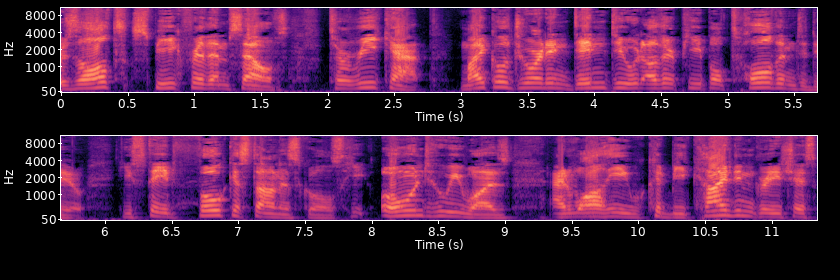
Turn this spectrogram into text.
Results speak for themselves. To recap, Michael Jordan didn't do what other people told him to do. He stayed focused on his goals. He owned who he was. And while he could be kind and gracious,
